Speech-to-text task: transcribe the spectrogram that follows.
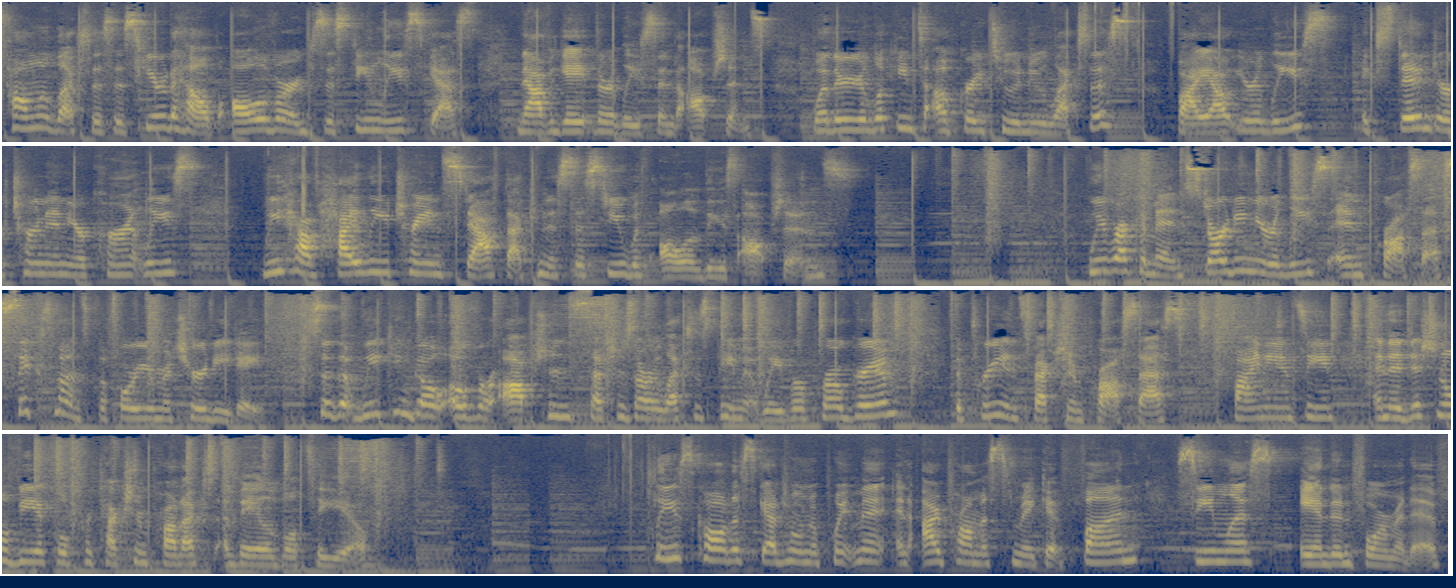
Tom Wood Lexus is here to help all of our existing lease guests navigate their lease and options. Whether you're looking to upgrade to a new Lexus, buy out your lease, extend or turn in your current lease, we have highly trained staff that can assist you with all of these options. We recommend starting your lease end process six months before your maturity date so that we can go over options such as our Lexus Payment Waiver Program, the pre-inspection process, financing, and additional vehicle protection products available to you. Please call to schedule an appointment and I promise to make it fun, seamless, and informative.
